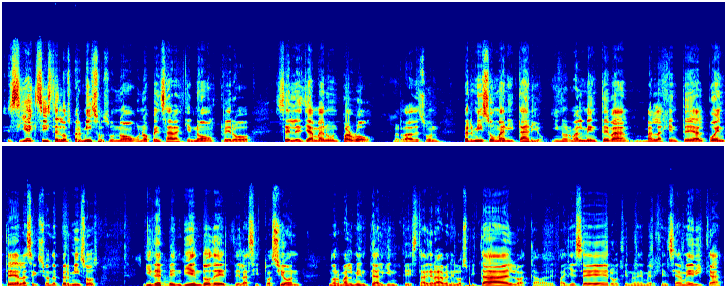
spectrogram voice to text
sí existen los permisos. Uno, uno pensara que no, pero se les llaman un parole, ¿verdad? Es un permiso humanitario. Y normalmente va, va la gente al puente, a la sección de permisos, y dependiendo de, de la situación, normalmente alguien te está grave en el hospital, o acaba de fallecer, o tiene una emergencia médica.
